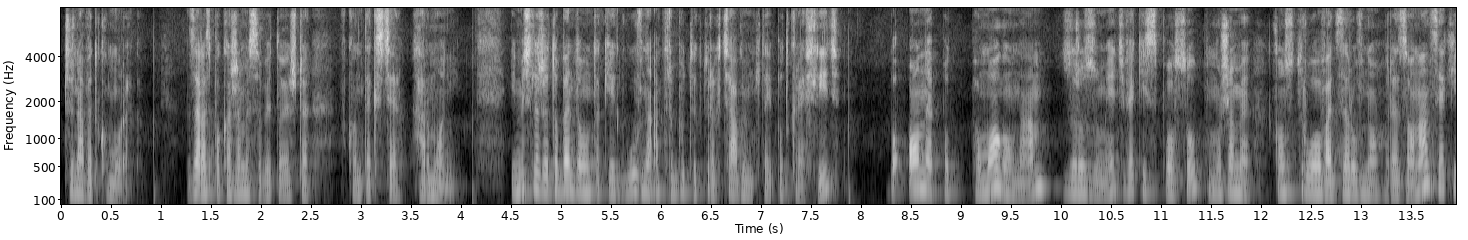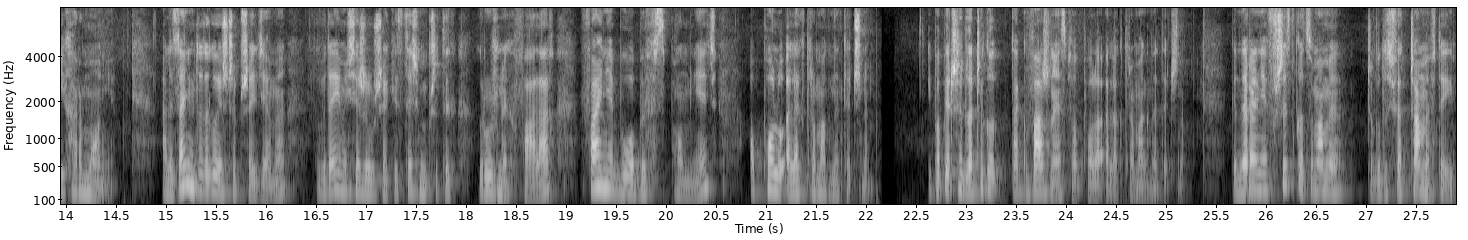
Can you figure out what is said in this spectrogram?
czy nawet komórek. Zaraz pokażemy sobie to jeszcze w kontekście harmonii. I myślę, że to będą takie główne atrybuty, które chciałabym tutaj podkreślić, bo one po pomogą nam zrozumieć, w jaki sposób możemy konstruować zarówno rezonans, jak i harmonię. Ale zanim do tego jeszcze przejdziemy, to wydaje mi się, że już jak jesteśmy przy tych różnych falach, fajnie byłoby wspomnieć o polu elektromagnetycznym. I po pierwsze, dlaczego tak ważne jest to pole elektromagnetyczne? Generalnie wszystko, co mamy, czego doświadczamy w tej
